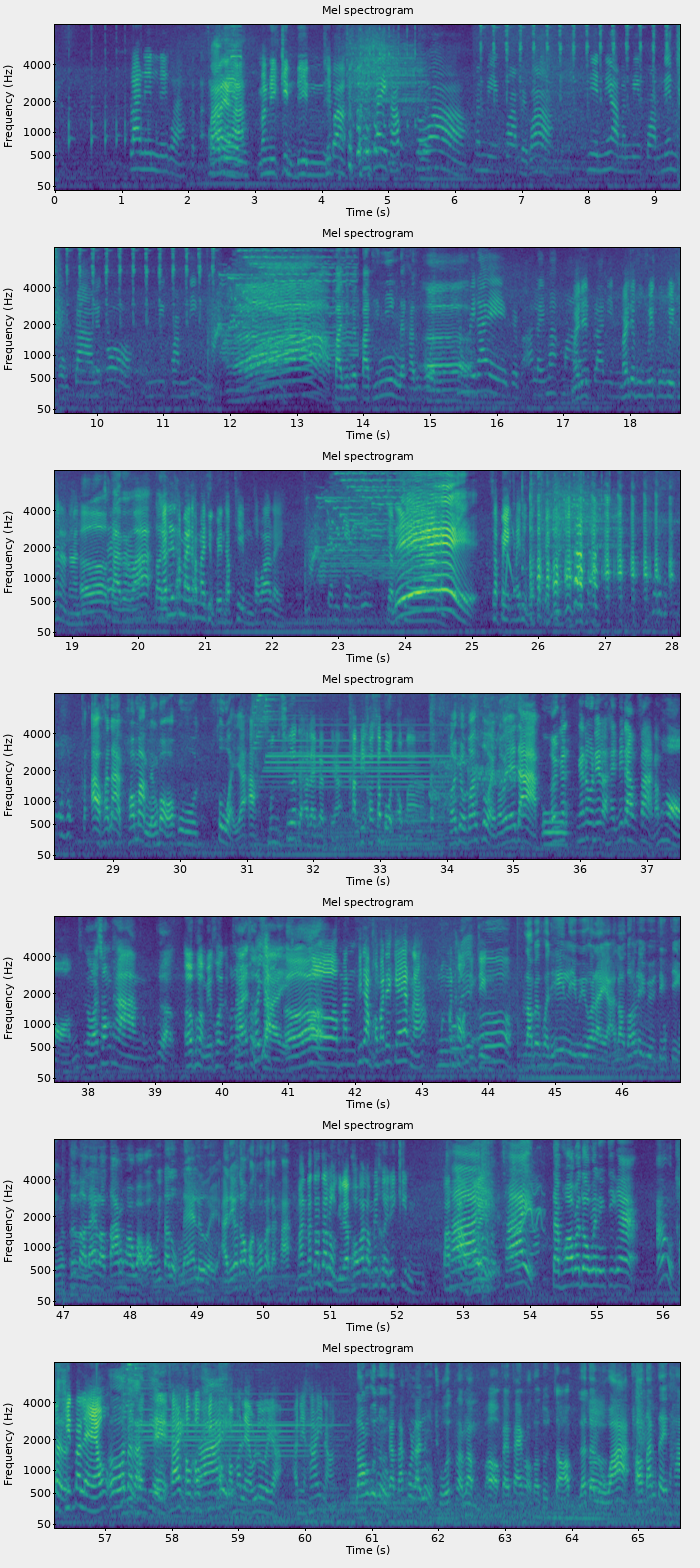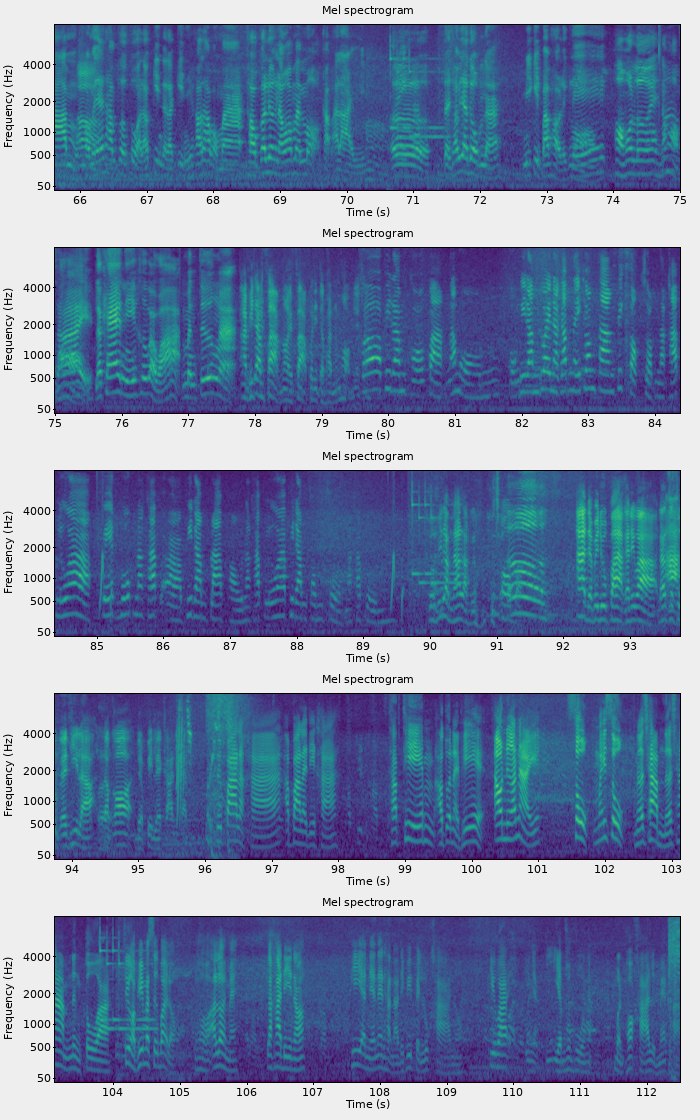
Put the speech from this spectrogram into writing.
ปลานิลดีกว่า ปลาอะไรคะมันมีกลิ่นดินใช่ป่ะ ไม่ใช่ครับ เพราะว่ามันมีความแบบว่านินเนี่ยมันมีความเน่นของปลาแล้วก็มันมีความนิ่ง ปลาดินเป็นปลาที่นิ่งนะคะทุกเอคนอมันไม่ได้แบบอะไรมากมายไม่ได้ ปลานินไม่ได้พุกวิกพุกวิกขนาดนั้นเออกลายเป็นว่าตอนแล้วนี่นี้ทำไมทำไมถึงเป็นทับทิมเพราะว่าอะไรแจมแจมๆดีจะดีสเปคไหม่ถือว่าสเปคไหมอ้าวขนาดพ่อหม่ำยังบอกว่ากู สวยอะอะมึงเชื่อแต่อะไรแบบเนี้ยคำที่เขาสะบดออกมาเขาชมว่าสวยเขาไม่ได้ด่ากู เอองั้นงั้นวันนี้เหรอให้พี่ดำฝากน้ำหอมหรือว่าช่องทางเผื่อ เออเผื่อมีคนใช่สนไม่อใจยากเอเออ อ มันพี่ดำเขาไม่ได้แกล้งนะ มึงมันหอมจริง เออเราเป็นคนที่รีวิวอะไรอะเราต้องรีวิวจริงๆซึ่งตอนแรกเราตั้งความหวังว่า อุ้ยตลกแน่เลย อันนี้ก็ต้องขอโทษก่อนนะคะ ๆ มันก็ต้องตลกอยู่แล้วเพราะว่าเราไม่เคยได้กลิ่นปลาใชเผา่เลย ใช่ แต่พอมาดมกันจริงๆอะเอ้าเขาคิดมาแล้วเออแต่ละมีคอนกเซ็ลิ่ปนต์ใช่เขาเขาคิดของใช่เขามาแล้วเลยอะ อันนี้ให้นะ ลองอุดหนุนกันสักคนละหนึ่งชุดสำหรับเอ่อแฟนๆของต่อตูจ็อบ แล้วจะรู้ว่าเขาตั้งใจทำเออ เขาไม่ได้ทำส่วนๆแล้วกินแต่ละกลิ่นที่เขาทำออกมา เขาก็เลือกแล้วว่ามันเหมาะกับอะไร เออ แต่ชอบยาดมนะ มีกลิ่นปลาเผาเล็กหอมหมดเลยน้ำหอมๆก็หอมใช่ แล้วแค่นี้คือแบบว่ามันจึ้งอะ อะพี่ดำฝากหน่อยฝากผลิตภัณฑ์น้ำหอมเนี่ยคก็รับพี่ดำขอฝากน้ำหอม ของพี่ดำด้วยนะครับ ในช่องทาง t ิ k t o k Shop นะครับ หรือว่า Facebook นะครับอ่าพี่ดำปลาเผานะครับ หรือว่าพี่ดำทอมโสดนะครับผมเออพี่ดำน่ารักเลยชอบเออะอ อะเดี๋ยวไปดูปลากันดีกว่า น่าจะอะ สุกได้ที่แล้วเออแล้วก็เดี๋ยวปิดรายการกัน ซื้อปลาเหรอคะเอาปลาอะไรดีคะทับทิมครับทับทีมเอาตัวไหนพี่ เอาเนื้อไหน สุกไม่สุกเนื้อช่ำเนื้อช่ำหนึ่งตัวจริงเหรอพี่มาซื้อบ่อยเหรออ๋ออร่อยไหมราคาดีเนาะพี่อันเนี้ยในฐานะที่พี่เป็นลูกค้าเนาะพี่ว่าอีเนี่ยอีเอี่ยมชมพูเนี่ย เหมือนพ่อค้าหรือแม่ค้า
